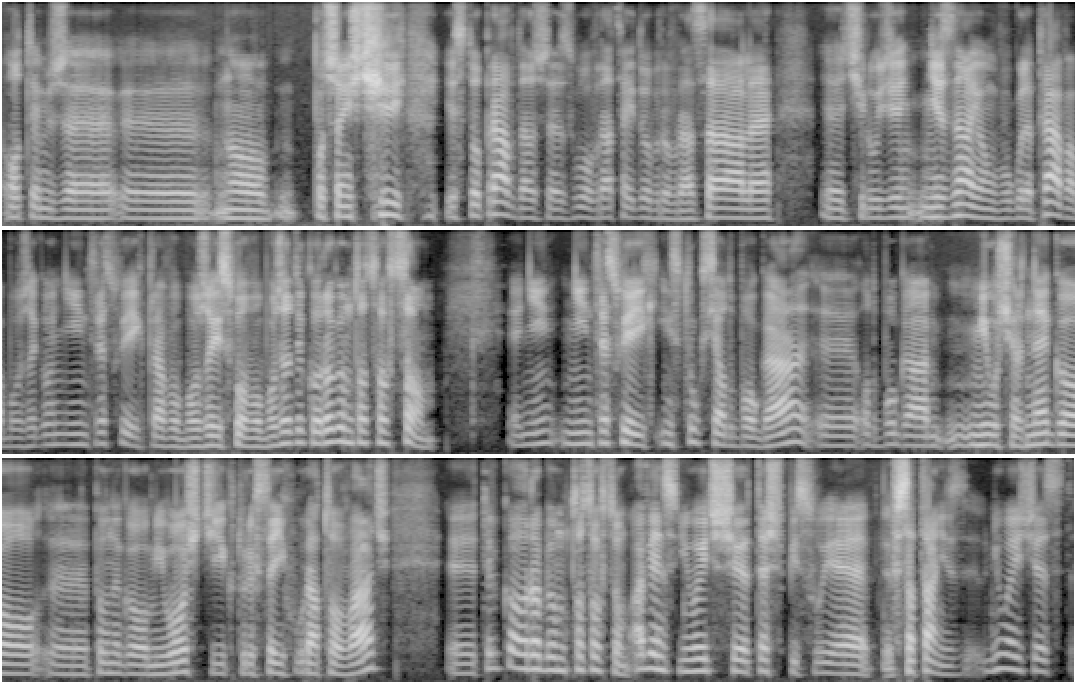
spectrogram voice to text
o tym, że e, no, po części jest to prawda, że zło wraca i dobro wraca, ale e, ci ludzie nie znają w ogóle prawa Bożego, nie interesuje ich prawo Boże i Słowo Boże, tylko robią to, co chcą. Nie, nie interesuje ich instrukcja od Boga, od Boga miłosiernego, pełnego miłości, który chce ich uratować, tylko robią to, co chcą. A więc New Age się też wpisuje w satanizm. New Age jest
